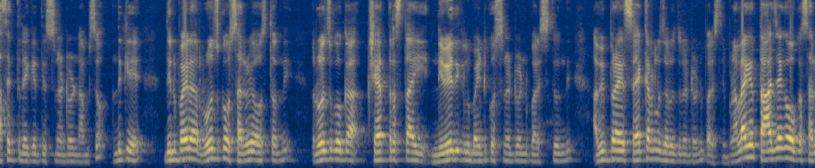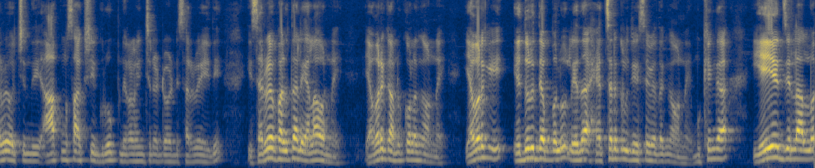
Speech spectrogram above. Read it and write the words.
ఆసక్తి రేకెత్తిస్తున్నటువంటి అంశం. అందుకే దీనిపైన రోజుకో సర్వే వస్తుంది. రోజుకొక క్షేత్రస్థాయి నివేదికలు బయటకు వస్తున్నటువంటి పరిస్థితి ఉంది. అభిప్రాయ సేకరణలు జరుగుతున్నటువంటి పరిస్థితి. ఇప్పుడు అలాగే తాజాగా ఒక సర్వే వచ్చింది. ఆత్మసాక్షి గ్రూప్ నిర్వహించినటువంటి సర్వే ఇది. ఈ సర్వే ఫలితాలు ఎలా ఉన్నాయి? ఎవరికి అనుకూలంగా ఉన్నాయి? ఎవరికి ఎదురు దెబ్బలు లేదా హెచ్చరికలు చేసే విధంగా ఉన్నాయి. ముఖ్యంగా ఏ ఏ జిల్లాల్లో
